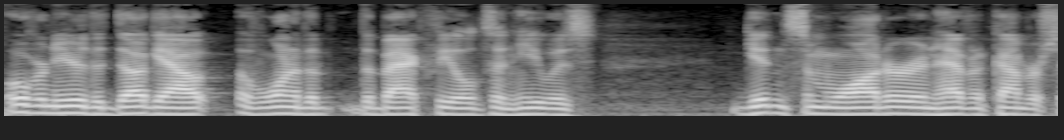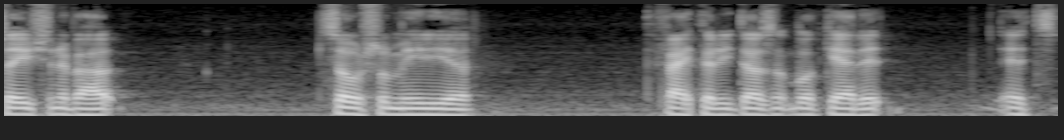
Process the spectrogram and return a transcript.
over near the dugout of one of the, the backfields, and he was getting some water and having a conversation about social media. The fact that he doesn't look at it, it's,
